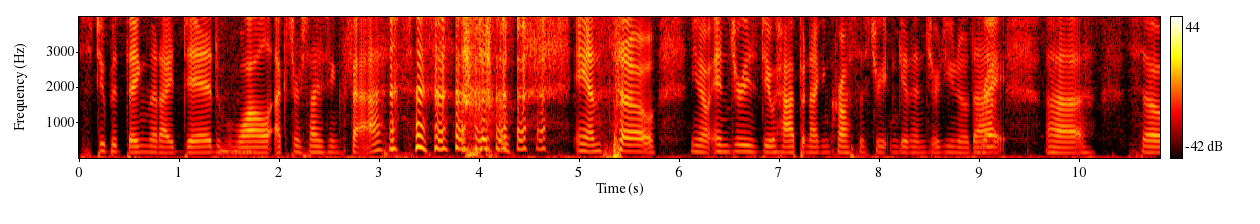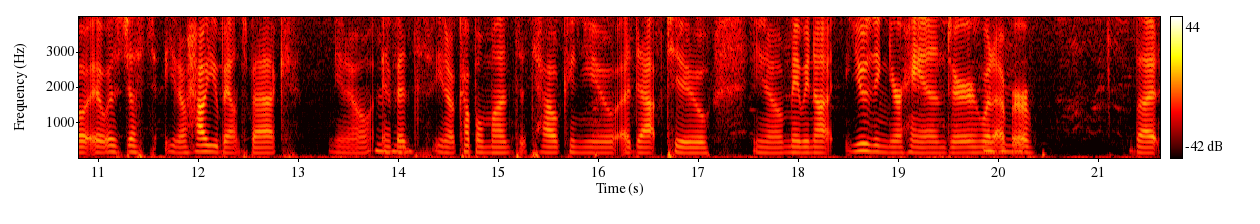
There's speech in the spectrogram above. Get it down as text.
stupid thing that I did Mhm. while exercising fast. and so, you know, injuries do happen. I can cross the street and get injured. You know that. Right. Uh, so it was just, you know, how you bounce back. You know, if Mhm. it's, you know, a couple months, it's how can you adapt to, you know, maybe not using your hand or whatever. But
